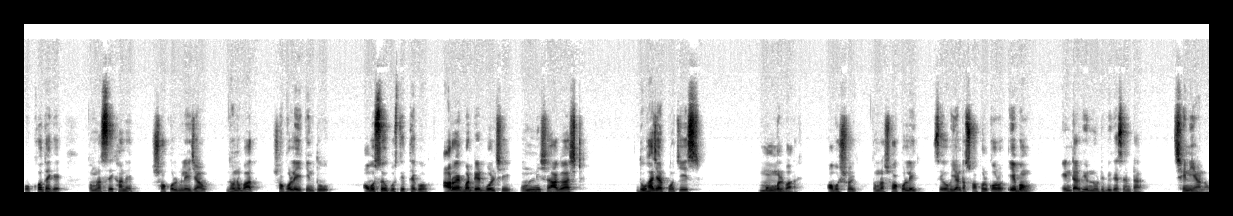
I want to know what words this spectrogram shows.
পক্ষ থেকে, তোমরা সেখানে সকল মিলে যাও। ধন্যবাদ। সকলেই কিন্তু অবশ্যই উপস্থিত থেকো। আরও একবার ডেট বলছি, উনিশে আগস্ট দু হাজার পঁচিশ, মঙ্গলবার। অবশ্যই তোমরা সকলেই সেই অভিযানটা সফল করো এবং ইন্টারভিউ নোটিফিকেশানটা ছিনিয়ে আনো।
